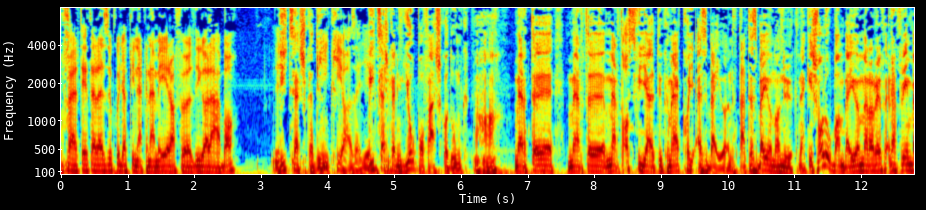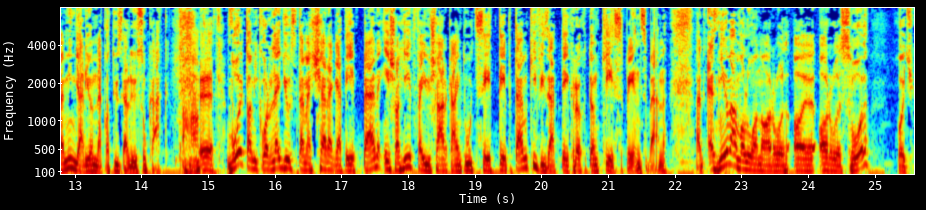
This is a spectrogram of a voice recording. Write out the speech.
feltételezzük, hogy akinek nem ér a földig a lába. És Vicceskedünk. Ki, ki az egyébként? Vicceskedünk, jópofáskodunk. Aha. Mert, mert, mert azt figyeltük meg, hogy ez bejön. Tehát ez bejön a nőknek. És valóban bejön, mert a ref- refrénben mindjárt jönnek a tüzelő szukák. Aha. Volt, amikor legyőztem egy sereget éppen, és a hétfejű sárkányt úgy széttéptem, kifizették rögtön készpénzben. Hát ez nyilvánvalóan arról, arról szól, hogy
